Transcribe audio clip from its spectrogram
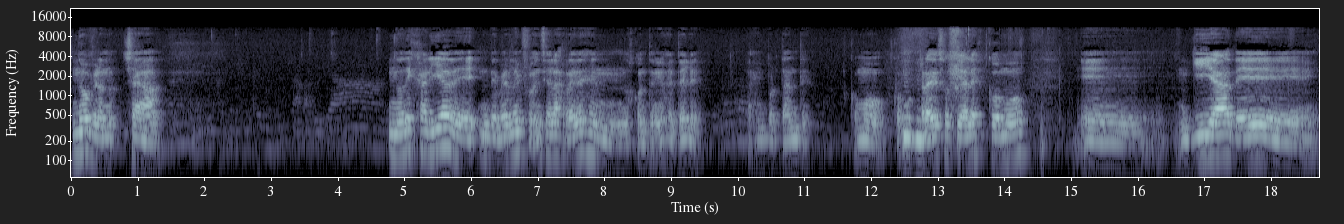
No, pero, no, o sea, no dejaría de, de, ver la influencia de las redes en los contenidos de tele. Es importante. Como, como redes sociales, como eh, guía de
